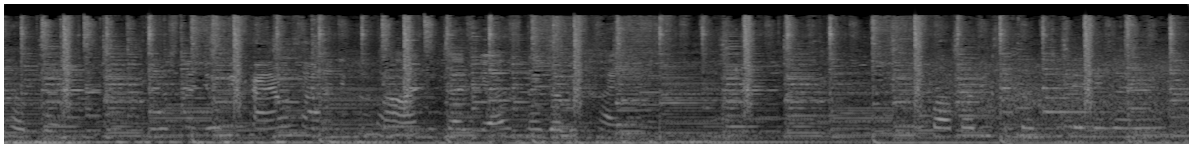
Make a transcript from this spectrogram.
थक गया। जो भी खाया वो सारा निकल हाँ निकल गया। उसने जो भी खाया। पापा भी सब्ज़ी लेने गए।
